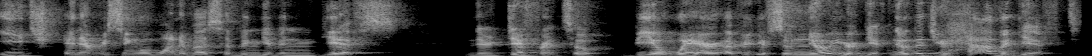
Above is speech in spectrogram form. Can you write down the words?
each and every single one of us have been given gifts. They're different. So be aware of your gift. So know your gift. Know that you have a gift,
